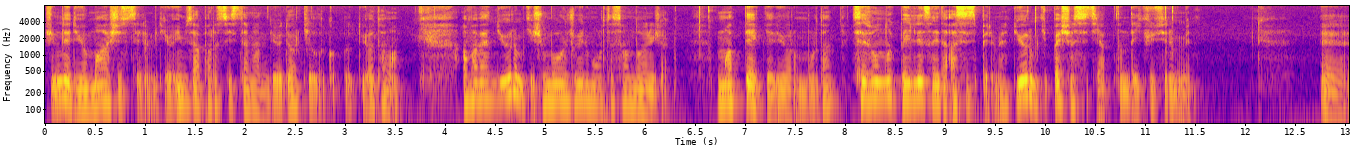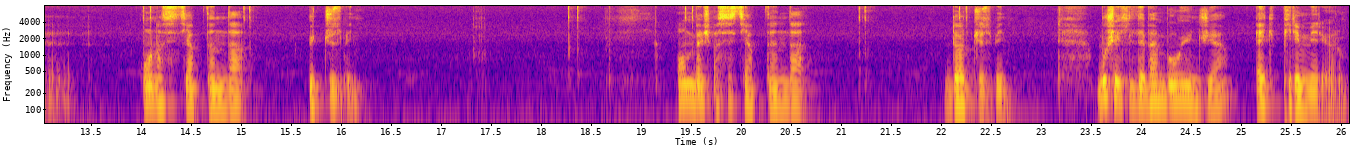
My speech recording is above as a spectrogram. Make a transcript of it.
Şimdi diyor maaş isterim diyor. imza parası istemem diyor. 4 yıllık diyor tamam. Ama ben diyorum ki şimdi bu oyuncu benim orta sahamda oynayacak. Madde ekle diyorum buradan. Sezonluk belli sayıda asist birimi. Diyorum ki 5 asist yaptığında 220 bin. Ee, 10 asist yaptığında 300 bin. 15 asist yaptığında 400 bin. Bu şekilde ben bu oyuncuya ek prim veriyorum.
